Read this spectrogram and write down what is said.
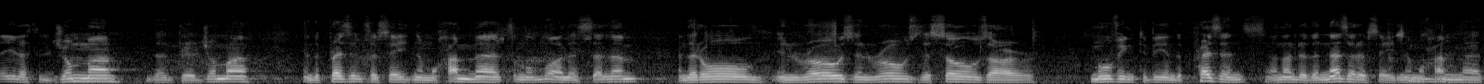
Laylatul Jummah, that the Jummah in the presence of Sayyidina Muhammad and that all in rows and rows the souls are moving to be in the presence and under the nazar of Sayyidina Muhammad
